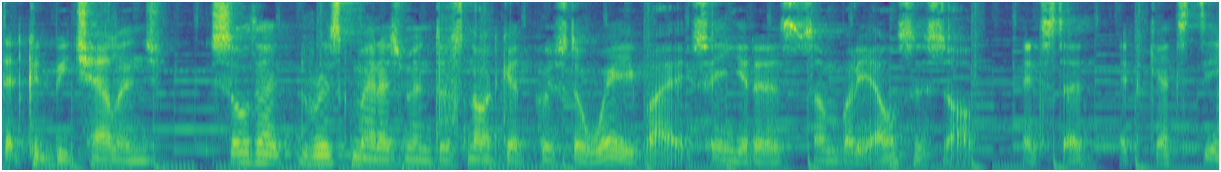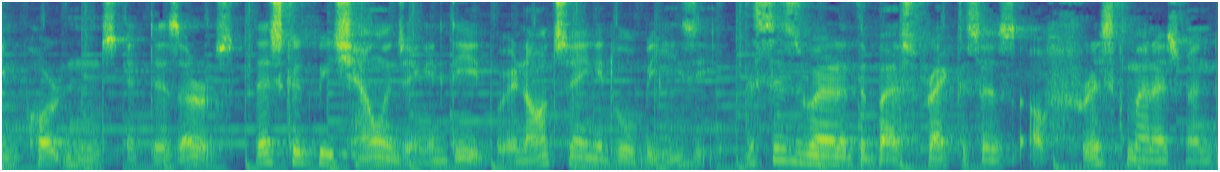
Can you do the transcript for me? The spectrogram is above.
That could be challenged so that risk management does not get pushed away by saying it is somebody else's job. Instead, it gets the importance it deserves. This could be challenging indeed. We're not saying it will be easy. This is where the best practices of risk management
